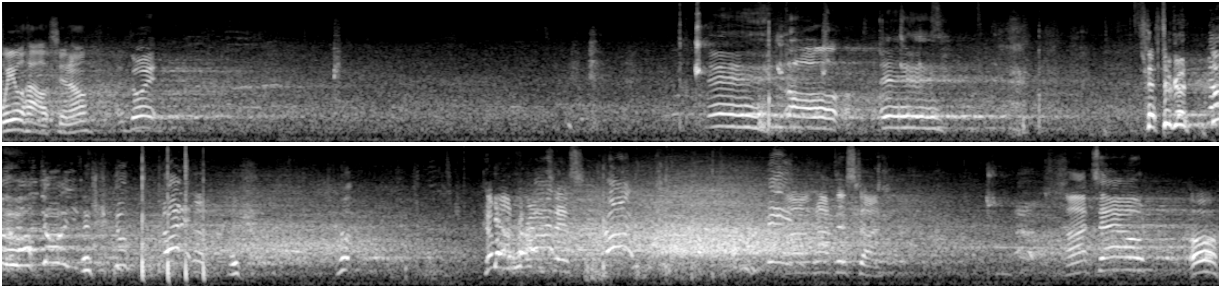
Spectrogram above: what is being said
wheelhouse, you know? I'll do it. Hey. Oh. Hey. That's too good. No, no, do it. Eh. You got it. Come on, Frances. Right. this time. That's out. Oh.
